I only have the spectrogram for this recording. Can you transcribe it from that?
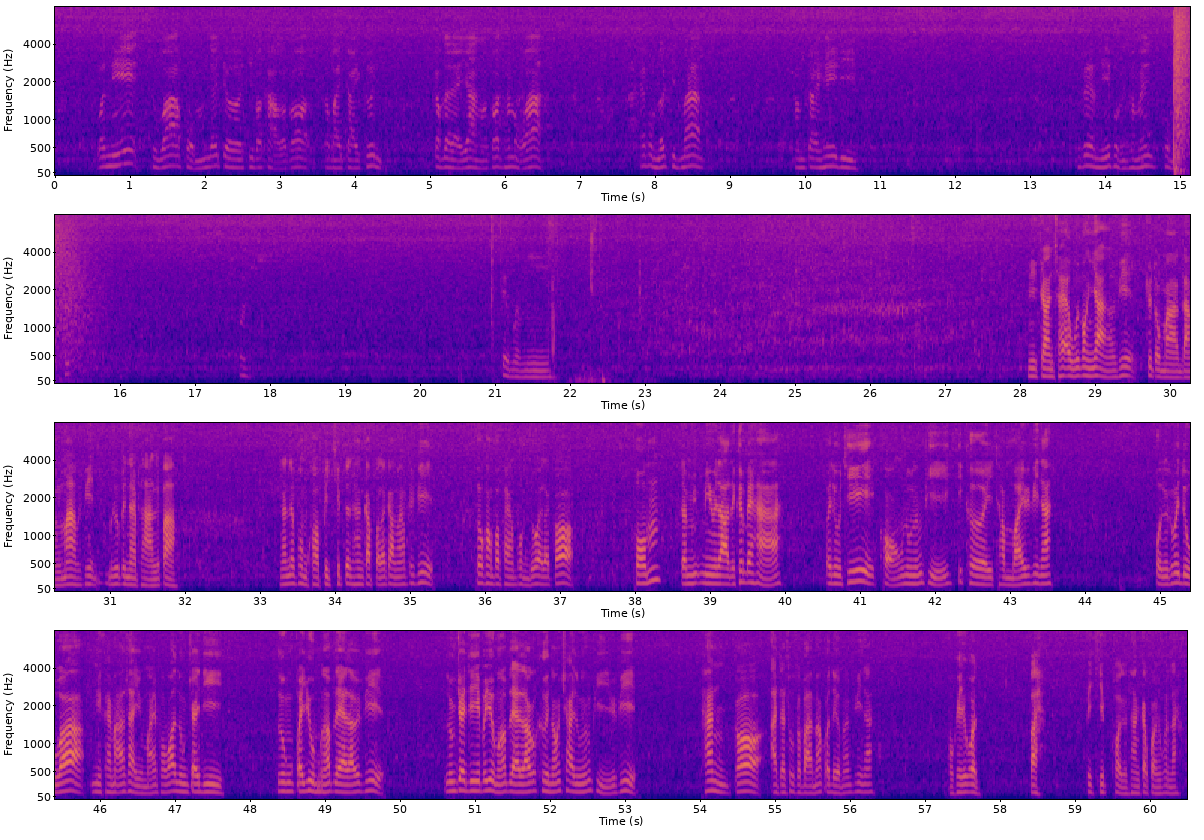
ๆวันนี้ถือว่าผมได้เจอชีปะข่าวแล้วก็สบายใจขึ้นกับหลาย ๆ อย่าง แล้วก็ท่านบอกว่า ให้ผมเลิกคิดมากทำใจให้ดี เป็นแบบนี้ผมจะทำให้ผมคิดคนเสียงมือนมีมีการใช้อาวุธบางอย่างนะพี่ จุดออกมาดังมากพี่พี่ไม่รู้เป็นนายพรานหรือเปล่า งั้นเดี๋ยวผมขอปิดคลิปเดินทางกลับก่อนแล้วกันนะพี่พี่เพื่อความปลอดภัยของผมด้วย แล้วก็ ผมจะมีมีเวลาจะขึ้นไปหา ไปดูที่ของลุงนังผีที่เคยทำไว้พี่พี่นะผมจะขึ้นไปดูว่ามีใครมาอาศัยอยู่ไหมเพราะว่าลุงใจดี ลุงไปอยู่เมืองรับแลแล้วพี่พี่ลุงใจดีไปอยู่เมืองรับแลแล้วก็คือน้องชายลุงทั้งผีพี่พี่ๆท่านก็อาจจะสุขสบายมากกว่าเดิมนะพี่นะ โอเคทุกคน ไปไปคลิปขอเดินทางกลับก่อนทุกคนนะ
